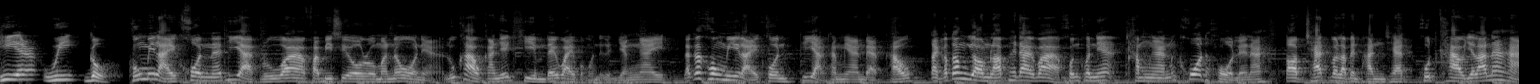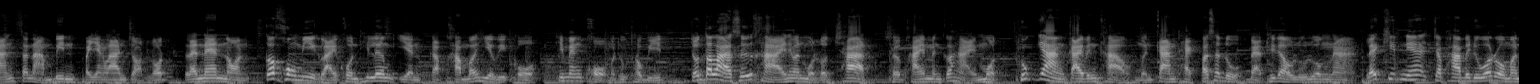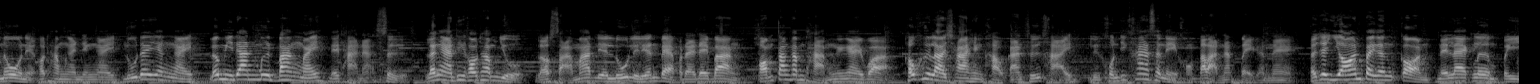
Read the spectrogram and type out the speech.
Here we go คงมีหลายคนนะที่อยากรู้ว่าฟาบิซิโอโรมาโนเนี่ยรู้ข่าวการย้ายทีมได้ไวกว่าคนอื่นยังไง แล้วก็คงมีหลายคนที่อยากทำงานแบบเขา แต่ก็ต้องยอมรับให้ได้ว่าคนคนนี้ทำงานมันโคตรโหดเลยนะ ตอบแชทเวลาเป็นพันแชทขุดข่าวยาร้านอาหาร สนามบินไปยังลานจอดรถ และแน่นอน ก็คงมีอีกหลายคนที่เริ่มเอียนกับคำว่าเฮียวิโกที่แม่งโผล่มาทุกทวีต จนตลาดซื้อขายเนี่ยมันหมดรสชาติเซอร์ไพรส์มันก็หายหมด ทุกอย่างกลายเป็นข่าวเหมือนการแท็กพัสดุแบบที่เรารู้ล่วงหน้า และคลิปนี้จะพาไปดูว่าโรมาโน่เนี่ยเขาทำงานยังไง รู้ได้ยังไง แล้วมีด้านมืดบ้างไหมในฐานะสื่อ และงานที่เขาทำอยู่ เราสามารถเรียนรู้หรือเรียนแบบอะไรได้บ้าง พร้อมตั้งคำถามง่ายๆว่าเขาคือราชาแห่งข่าวการซื้อขาย หรือคนที่ฆ่าเสน่ห์ของตลาดนักเตะกันแน่เราจะย้อนไปกันก่อนในแรกเริ่มปี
